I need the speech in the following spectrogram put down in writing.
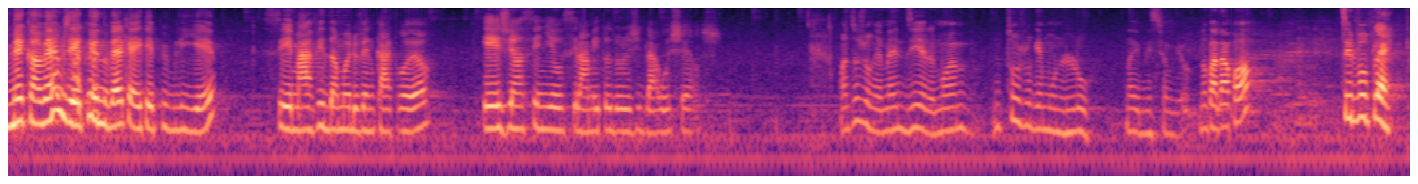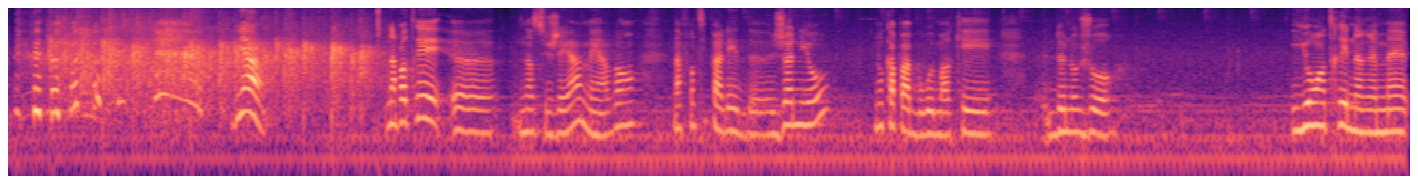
Mais quand même, j'ai écrit une nouvelle qui a été publiée. C'est Ma vie dans moins de 24 heures. Et j'ai enseigné aussi la méthodologie de la recherche. Moi, toujours aimé dire, moi, toujours mon loup dans l'émission. Nous pas d'accord? S'il vous plaît. Bien. Nous pas euh, dans le sujet, hein, mais avant, nous avons parler de jeunes. Nous sommes capables de remarquer de nos jours, ils ont entré dans les mains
